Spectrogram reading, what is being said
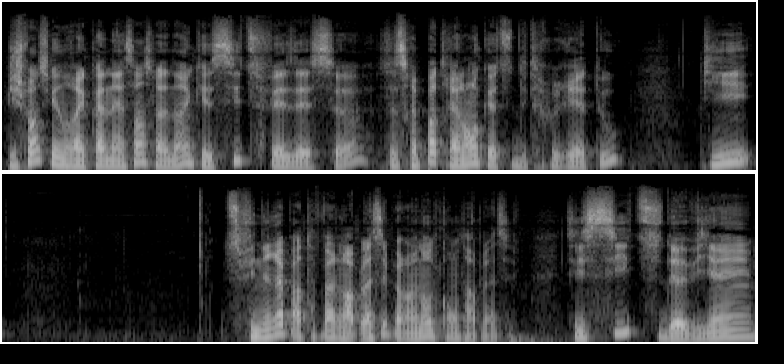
Puis je pense qu'il y a une reconnaissance là-dedans que si tu faisais ça, ce serait pas très long que tu détruirais tout. Puis tu finirais par te faire remplacer par un autre contemplatif. C'est si tu deviens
